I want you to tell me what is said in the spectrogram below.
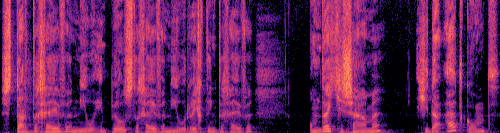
start te geven, een nieuwe impuls te geven, een nieuwe richting te geven. Omdat je samen, als je daar uitkomt,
